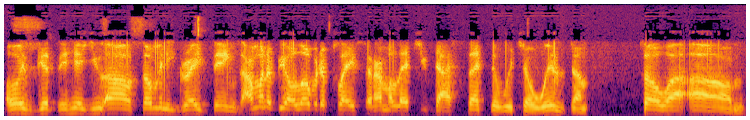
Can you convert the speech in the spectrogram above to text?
always good to hear you. Oh, so many great things. I'm going to be all over the place, and I'm going to let you dissect it with your wisdom. So, uh, um,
